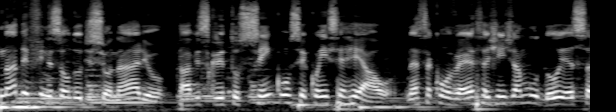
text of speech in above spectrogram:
Na definição do dicionário, tava escrito sem consequência real. Nessa conversa, a gente já mudou essa,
